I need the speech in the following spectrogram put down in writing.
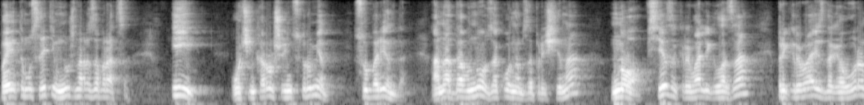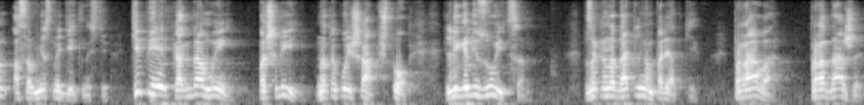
Поэтому с этим нужно разобраться. И очень хороший инструмент – субаренда. Она давно законом запрещена, но все закрывали глаза, прикрываясь договором о совместной деятельности – Теперь, когда мы пошли на такой шаг, что легализуется в законодательном порядке право продажи,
